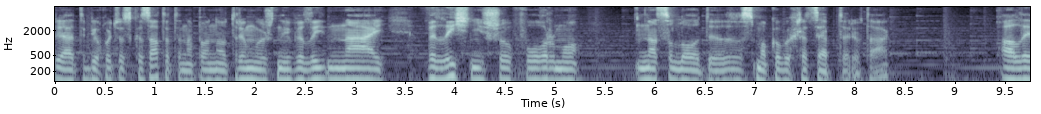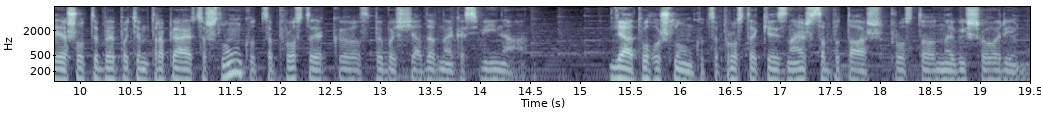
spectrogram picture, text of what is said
Я тобі хочу сказати, ти, напевно, отримуєш найвели... найвеличнішу форму насолоди смакових рецепторів, так? Але що в тебе потім трапляється шлунку, це просто як, е, ядерна якась війна. Для твого шлунку. Це просто якийсь, знаєш, саботаж просто найвищого рівня.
